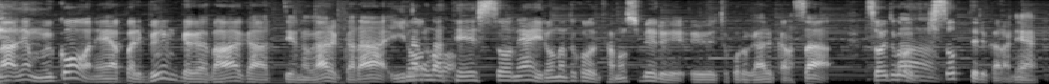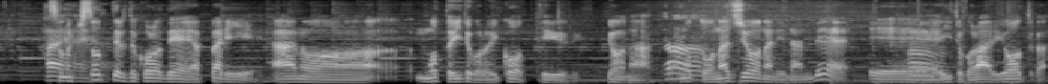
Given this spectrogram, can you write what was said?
まあでも向こうはね、やっぱり文化がバーガーっていうのがあるから、いろんなテイストをね、いろんなところで楽しめるうところがあるからさ、そういうところを競ってるからね、その競ってる。るところで、やっぱり、あのーもっといいところ行こうっていうような、うんもっと同じような値段で、えーうんいいところあるよとか、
